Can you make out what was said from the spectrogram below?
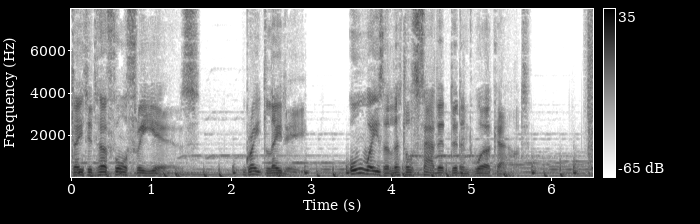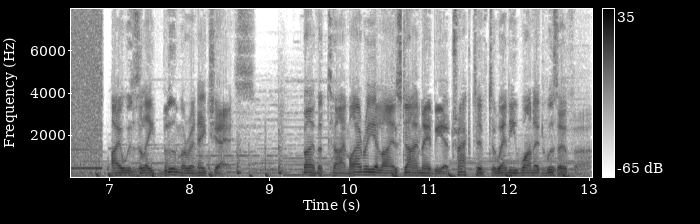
Dated her for 3 years. Great lady. Always a little sad it didn't work out. I was late bloomer in HS. By the time I realized I may be attractive to anyone it was over.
